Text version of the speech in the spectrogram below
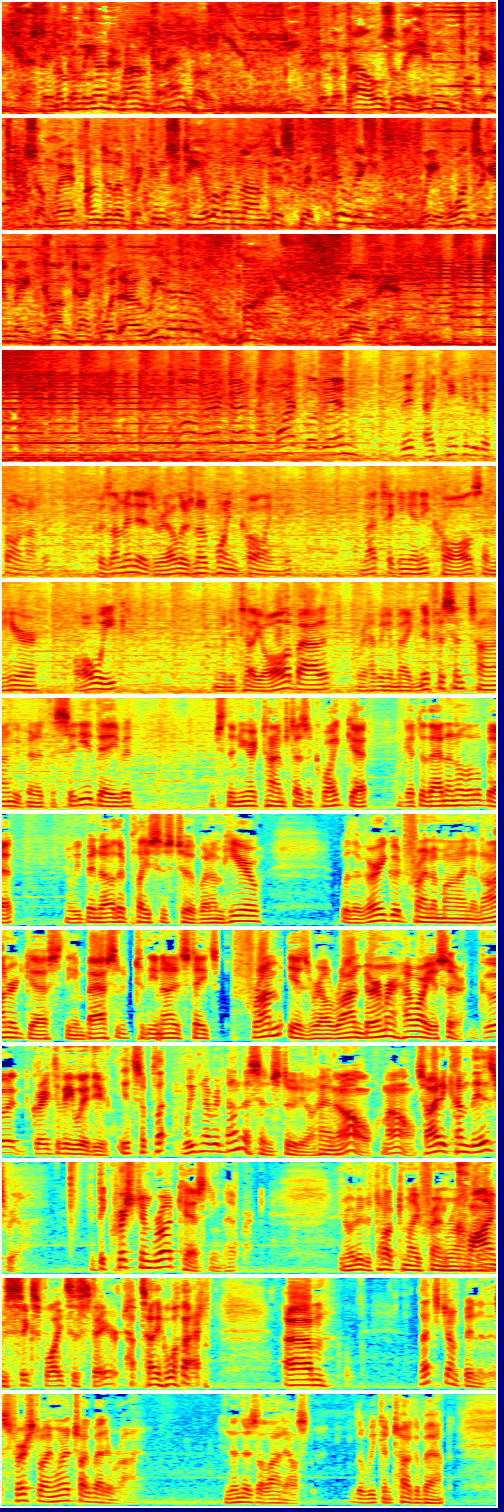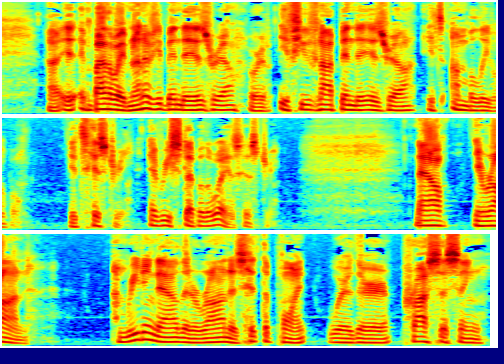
Broadcasting from, from the underground command post, deep in the bowels of a hidden bunker, somewhere under the brick and steel of a nondescript building, we've once again made contact with our leader, Mark Levin. Hello, America. I'm Mark Levin. This, I can't give you the phone number because I'm in Israel. There's no point in calling me. I'm not taking any calls. I'm here all week. I'm going to tell you all about it. We're having a magnificent time. We've been at the City of David, which the New York Times doesn't quite get. We'll get to that in a little bit. And we've been to other places too. But I'm here with a very good friend of mine, an honored guest, the ambassador to the United States from Israel, Ron Dermer. How are you, sir? Good. Great to be with you. It's a ple- we've never done this in studio, have we? No, no. So I had to come to Israel at the Christian Broadcasting Network in order to talk to my friend Ron. Climb six flights of stairs. I'll tell you what. Um, let's jump into this. First of all, I want to talk about Iran, and then there's a lot else that we can talk about. Uh, and by the way, if none of you have been to Israel, or if you've not been to Israel, it's unbelievable. It's history. Every step of the way is history. Now, Iran. I'm reading now that Iran has hit the point where they're processing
